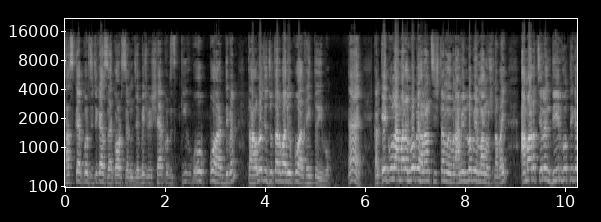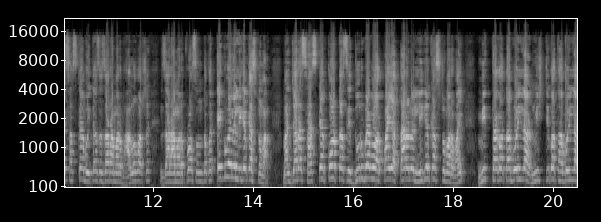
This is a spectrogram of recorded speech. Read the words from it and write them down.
সাবস্ক্রাইব করছি, ঠিক আছে, করছেন, যে বেশি বেশি শেয়ার করতেছি, কি উপ- উপহার দিবেন? তাহলেও যে জুতার বাড়ি উপহার খাইতে হইব। হ্যাঁ? কারণ এগুলো আমার লোভে হালান সিস্টেম হইব না, আমি লোভের মানুষ না, ভাই। আমার চ্যানেল দীর্ঘ থেকে সাবস্ক্রাইব হইতে আছে, যারা আমার ভালোবাসে, যারা আমার পছন্দ করে, এগুলো হলো লিগেল কাস্টমার মানে যারা সাবস্ক্রাইব করতেছে, দুর্ব্যবহার পাইয়া, তার হলো লিগেল কাস্টমার ভাই। মিথ্যা কথা বললা মিষ্টি কথা বললা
